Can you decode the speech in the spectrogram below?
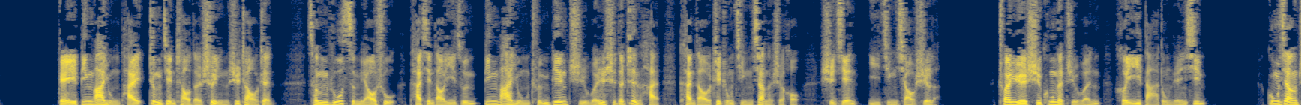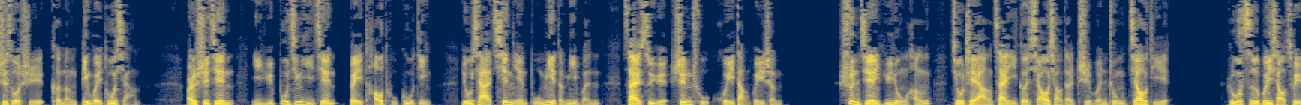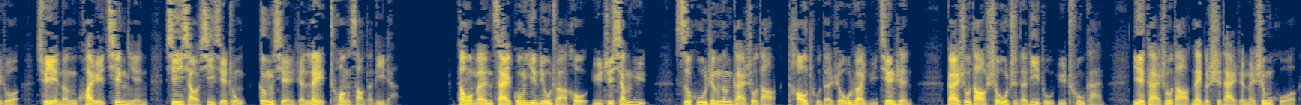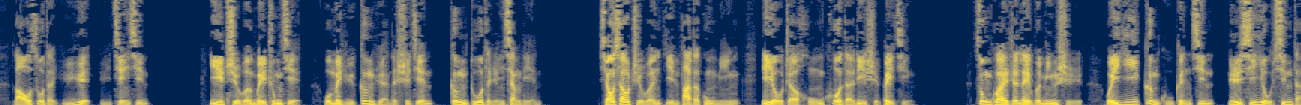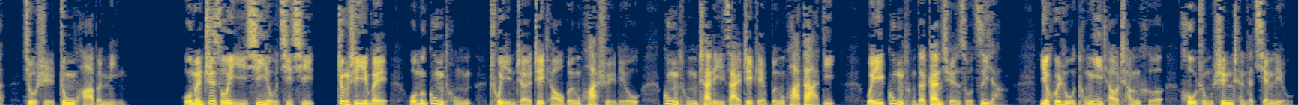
给兵马俑拍证件照的摄影师赵震。曾如此描述他见到一尊兵马俑唇边指纹时的震撼。看到这种景象的时候，时间已经消失了。穿越时空的指纹何以打动人心？工匠制作时可能并未多想，而时间已于不经意间被陶土固定，留下千年不灭的密纹，在岁月深处回荡微声。瞬间与永恒就这样在一个小小的指纹中交叠。如此微小脆弱，却也能跨越千年，纤小细节中更显人类创造的力量。当我们在光阴流转后与之相遇，似乎仍能感受到陶土的柔软与坚韧，感受到手指的力度与触感，也感受到那个时代人们生活劳作的愉悦与艰辛。以指纹为中介，我们与更远的时间、更多的人相连。小小指纹引发的共鸣，也有着宏阔的历史背景。纵观人类文明史，唯一亘古亘今、日新又新的，就是中华文明。我们之所以心有戚戚，正是因为我们共同啜饮着这条文化水流，共同站立在这片文化大地，为共同的甘泉所滋养，也汇入同一条长河，厚重深沉的潜流。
